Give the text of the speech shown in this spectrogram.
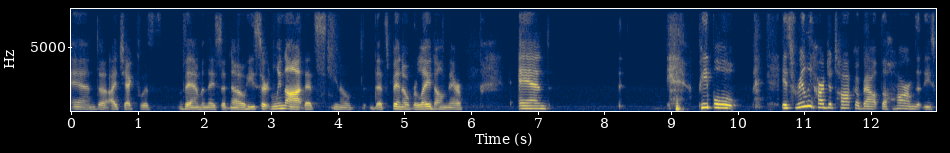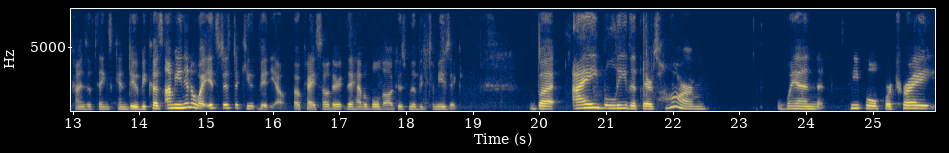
And uh, I checked with them and they said, no, he's certainly not. That's, you know, that's been overlaid on there. And people, it's really hard to talk about the harm that these kinds of things can do because, I mean, in a way, it's just a cute video. Okay. So they they have a bulldog who's moving to music. But I believe that there's harm when people portray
